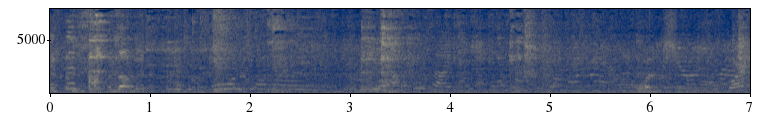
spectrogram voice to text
Ang dami. Pork?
